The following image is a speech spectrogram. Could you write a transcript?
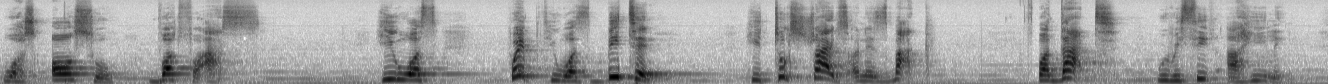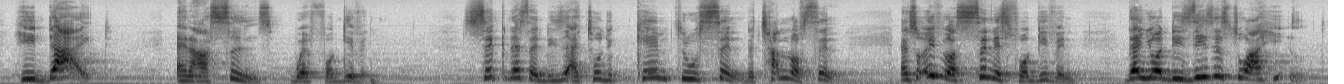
was also bought for us. He was whipped, he was beaten, he took stripes on his back. For that, we received our healing. He died, and our sins were forgiven. Sickness and disease, I told you, came through sin, the channel of sin. And so, if your sin is forgiven, then your diseases too are healed.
